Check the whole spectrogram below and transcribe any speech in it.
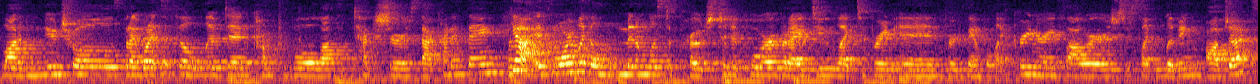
a lot of neutrals, but I want it to feel lived in, comfortable, lots of textures, that kind of thing. Yeah, it's more like a minimalist approach to decor, but I do like to bring in, for example, like greenery, flowers, just like living objects.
